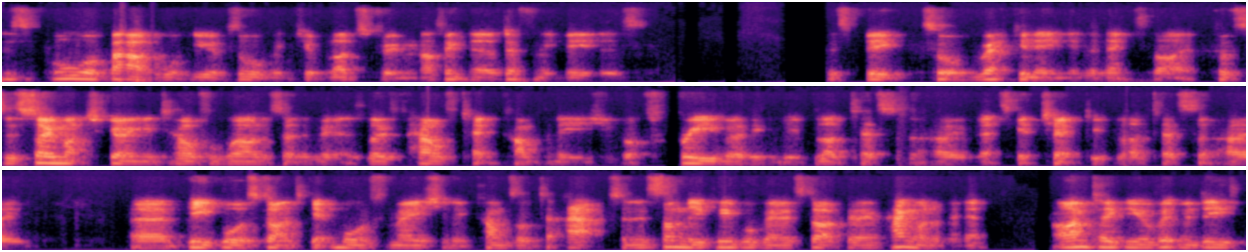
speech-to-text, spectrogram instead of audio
it's all about what you absorb into your bloodstream. And I think there'll definitely be this this big sort of reckoning in the next life because there's so much going into health and wellness at the minute. There's those health tech companies. You've got free can do blood tests at home. Let's get checked, do blood tests at home. Uh, people are starting to get more information. It comes onto apps, and then suddenly people are going to start going, "Hang on a minute, I'm taking a vitamin D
